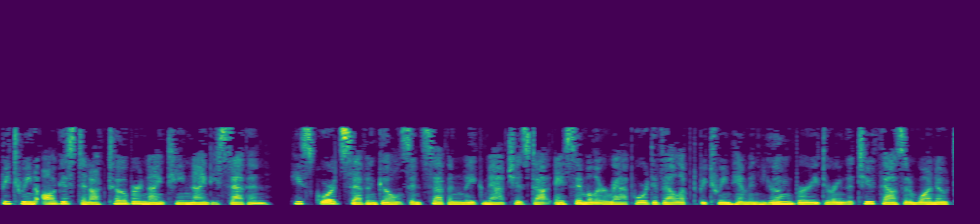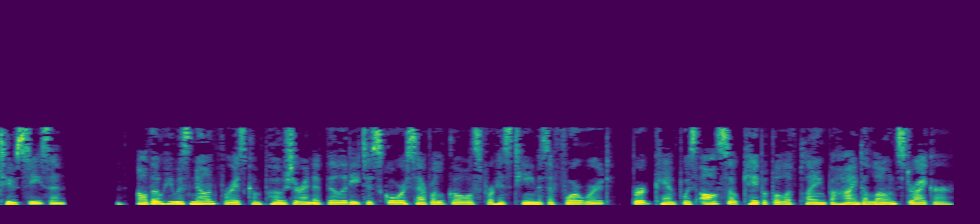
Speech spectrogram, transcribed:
Between August and October 1997, he scored seven goals in seven league matches. A similar rapport developed between him and Ljungberg during the 2001-02 season. Although he was known for his composure and ability to score several goals for his team as a forward, Bergkamp was also capable of playing behind a lone striker,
